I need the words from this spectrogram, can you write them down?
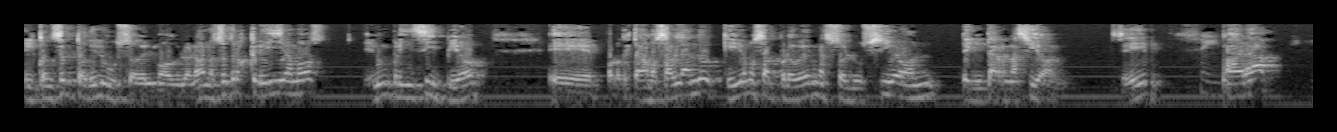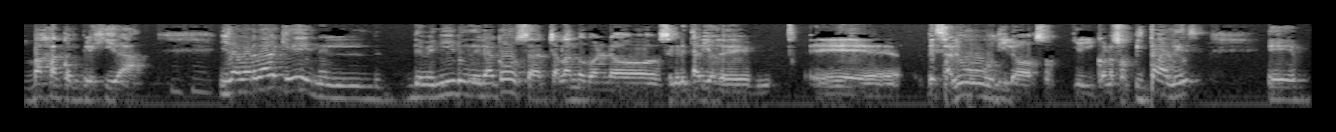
el concepto del uso del módulo, ¿no? Nosotros creíamos en un principio eh, por lo que estábamos hablando, que íbamos a proveer una solución de internación, ¿sí? Para baja complejidad. Y la verdad que en el devenir de la cosa, charlando con los secretarios de, eh, de salud y, los, y con los hospitales, eh,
